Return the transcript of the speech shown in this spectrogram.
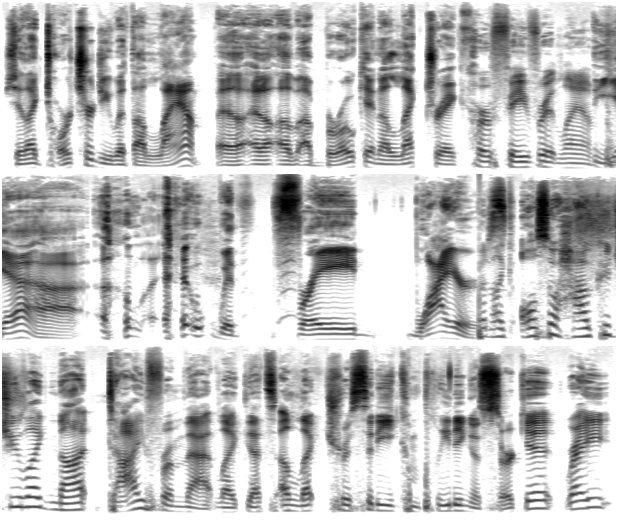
she like tortured you with a lamp, a, a, a broken electric, Her favorite lamp. yeah, with frayed wires. But like also how could you like not die from that? Like that's electricity completing a circuit, right?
